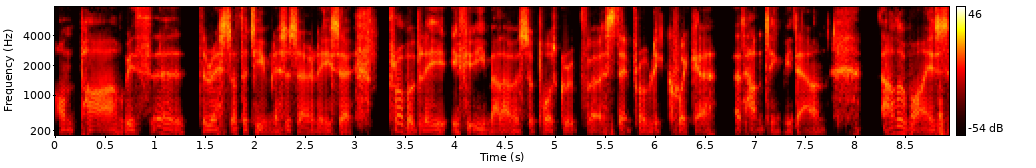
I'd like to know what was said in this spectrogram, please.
on par with uh, the rest of the team necessarily. So probably if you email our support group first, they're probably quicker at hunting me down. Otherwise,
